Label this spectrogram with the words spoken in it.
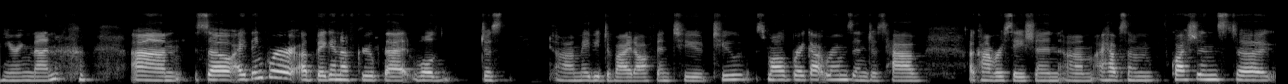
Hearing none. um, so I think we're a big enough group that we'll just uh, maybe divide off into two small breakout rooms and just have a conversation. Um, I have some questions to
